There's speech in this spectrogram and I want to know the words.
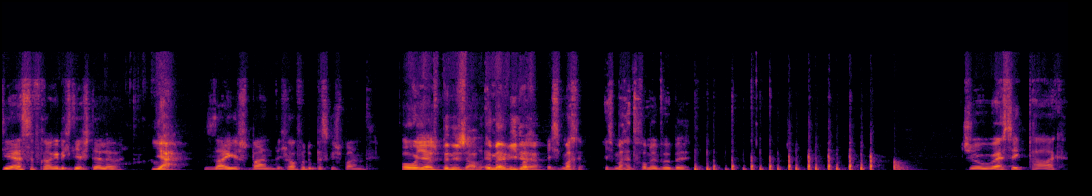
Die erste Frage, die ich dir stelle. Ja. Sei gespannt. Ich hoffe, du bist gespannt. Oh ja, bin ich auch. Immer Ich mache wieder. ich mach, ich mach einen Trommelwirbel. Jurassic Park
